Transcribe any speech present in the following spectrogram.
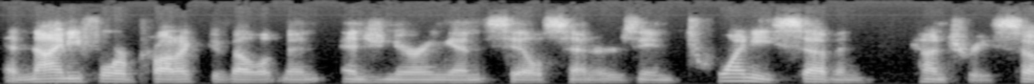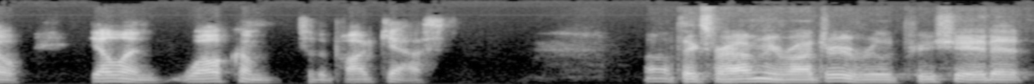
and 94 product development, engineering, and sales centers in 27 countries. So, Dylan, welcome to the podcast. Thanks for having me, Roger. I really appreciate it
